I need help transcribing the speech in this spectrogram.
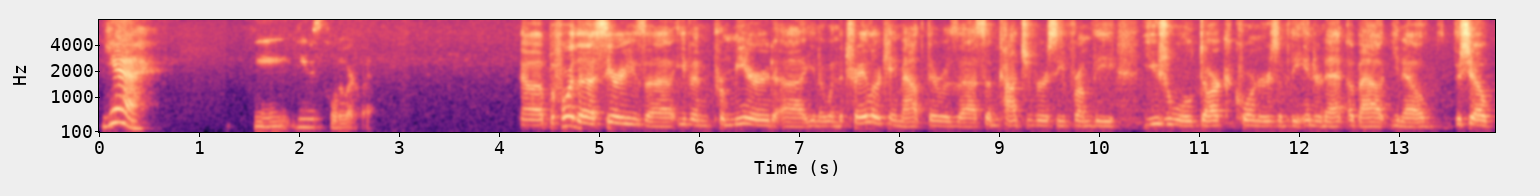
yeah, he he was cool to work with. Uh, before the series uh, even premiered, uh, you know, when the trailer came out, there was uh, some controversy from the usual dark corners of the internet about, you know, the show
